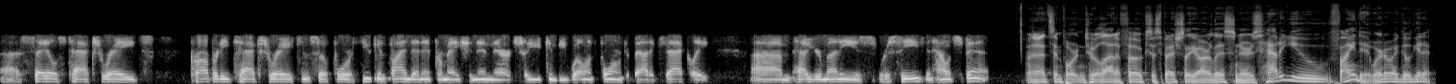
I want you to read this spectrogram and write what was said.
uh, sales tax rates, property tax rates, and so forth, you can find that information in there so you can be well informed about exactly um, how your money is received and how it's spent. Uh, That's important to a lot of folks, especially our listeners. How do you find it? Where do I go get it?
